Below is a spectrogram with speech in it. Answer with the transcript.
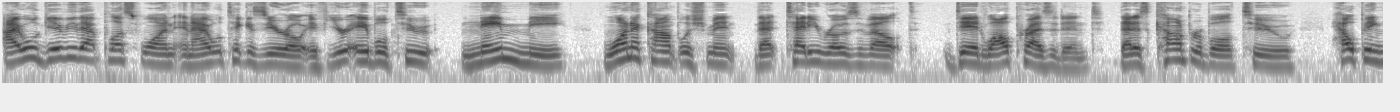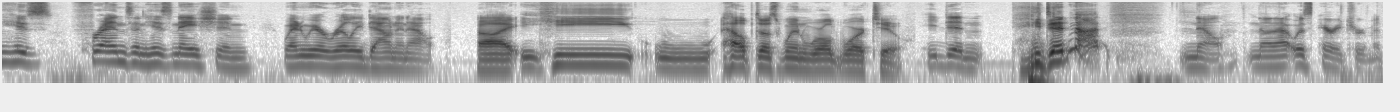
I will give you that plus one, and I will take a zero if you're able to name me one accomplishment that Teddy Roosevelt did while president that is comparable to helping his friends and his nation when we were really down and out. Uh, he w- helped us win World War II. He didn't. He did not. No, no, that was Harry Truman.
